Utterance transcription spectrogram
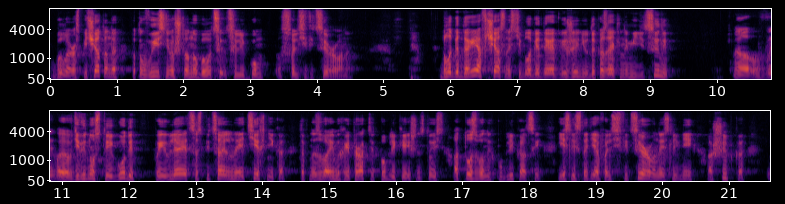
Было распечатано, потом выяснилось, что оно было целиком сфальсифицировано. Благодаря, в частности, благодаря движению доказательной медицины, э, в 90-е годы появляется специальная техника так называемых retracted publications, то есть отозванных публикаций. Если статья фальсифицирована, если в ней ошибка э,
